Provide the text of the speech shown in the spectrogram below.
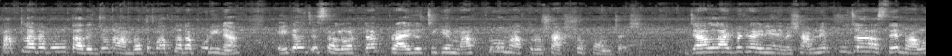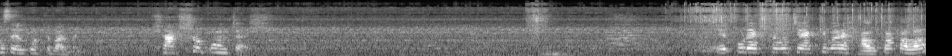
পাতলাটা পরবো তাদের জন্য। আমরা তো পাতলাটা পরি না। এইটা হচ্ছে সালোয়ারটা। প্রাইস হচ্ছে গিয়ে মাত্র মাত্র সাতশো পঞ্চাশ। যার লাগবে খালি নিয়ে নেবে। সামনে পূজা আছে, ভালো সেল করতে পারবেন। সাতশো পঞ্চাশ। এরপরে একটা হচ্ছে একেবারে হালকা কালার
